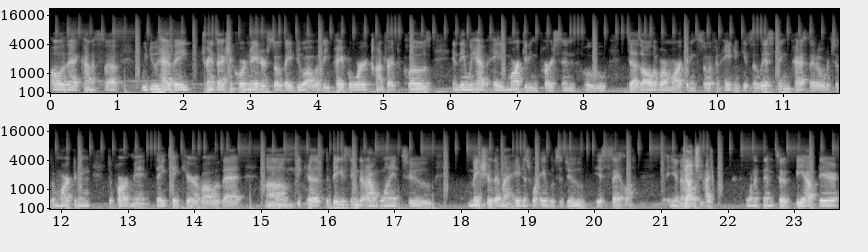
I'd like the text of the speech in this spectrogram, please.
all of that kind of stuff. We do have a transaction coordinator, so they do all of the paperwork, contract to close and then we have a marketing person who does all of our marketing. So if an agent gets a listing, pass that over to the marketing department. They take care of all of that. Um, mm. because the biggest thing that I wanted to make sure that my agents were able to do is sell. You know, gotcha. I wanted them to be out there,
